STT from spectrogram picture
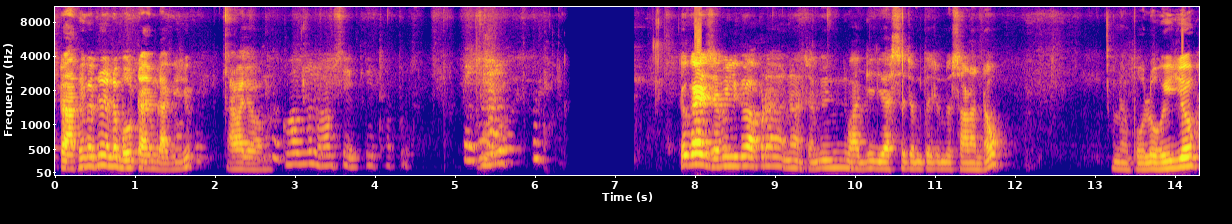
ટ્રાફિક હતું ને એટલે બહુ ટાઈમ લાગી ગયો આવા જવામાં ગમનું નામ છે પીઠાપુર પેથાપુર. તો કાંઈ જમી લીધું આપણે ના જમીન વાગી ગયા છે જમતા જમતા સાડા નવ. અને ભોલો હોઈ ગયો.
